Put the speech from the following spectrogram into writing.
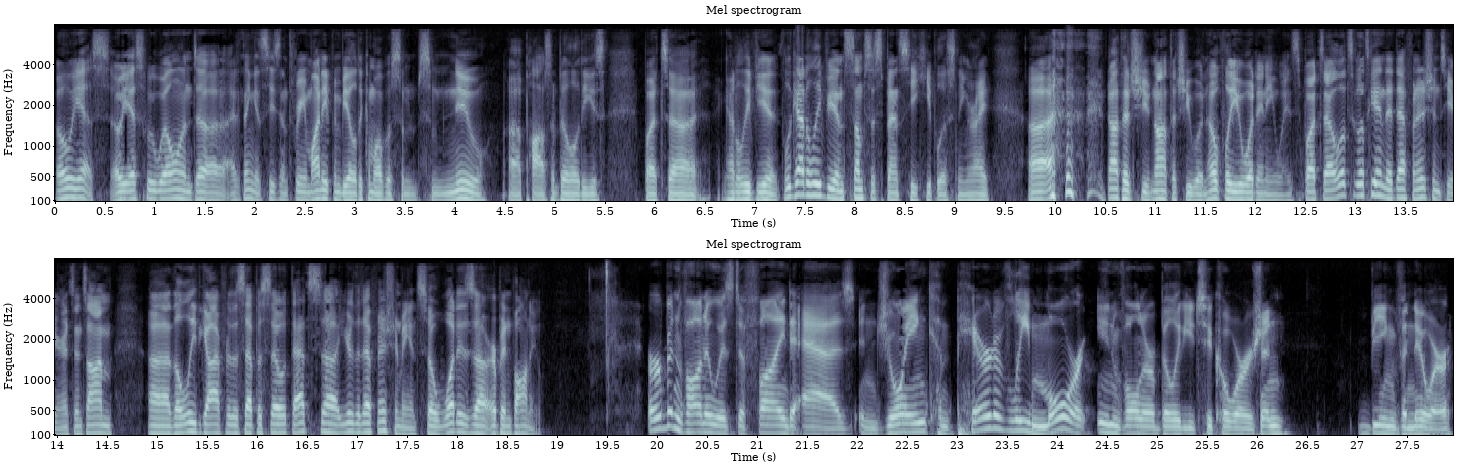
Oh yes, oh yes, we will, and uh, I think in season three, might even be able to come up with some some new uh, possibilities. But uh, gotta leave you, gotta leave you in some suspense. So you keep listening, right? Uh, not that you, not that you wouldn't. Hopefully you would, anyways. But uh, let's let's get into definitions here. And since I'm uh, the lead guy for this episode, that's you're the definition man. So what is urban Vonu? Urban Vonu is defined as enjoying comparatively more invulnerability to coercion, being veneer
